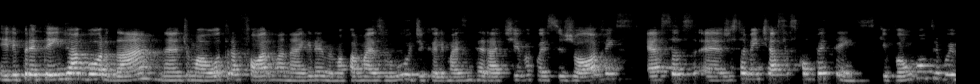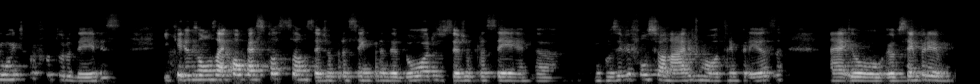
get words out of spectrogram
ele pretende abordar né, de uma outra forma, né, Guilherme, uma forma mais lúdica, ele mais interativa com esses jovens, essas, é, justamente essas competências que vão contribuir muito para o futuro deles e que eles vão usar em qualquer situação, seja para ser empreendedores, seja para ser uh, inclusive funcionário de uma outra empresa. Né? Eu, eu sempre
